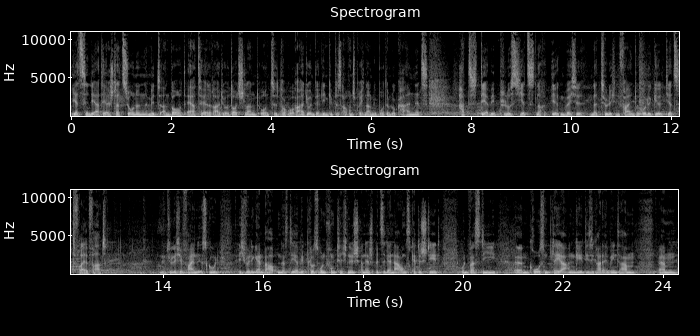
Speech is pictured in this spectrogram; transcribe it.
Jetzt sind die RTL-Stationen mit an Bord, RTL Radio Deutschland und Togo Radio. In Berlin gibt es auch entsprechende Angebote im lokalen Netz. Hat DAB Plus jetzt noch irgendwelche natürlichen Feinde oder gilt jetzt freie Fahrt? Natürliche Feinde ist gut. Ich würde gern behaupten, dass DRB Plus rundfunktechnisch an der Spitze der Nahrungskette steht. Und was die ähm, großen Player angeht, die Sie gerade erwähnt haben, ähm,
